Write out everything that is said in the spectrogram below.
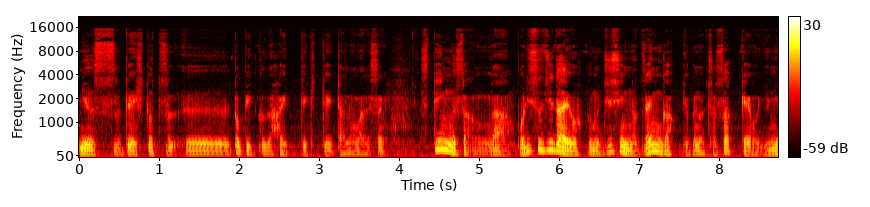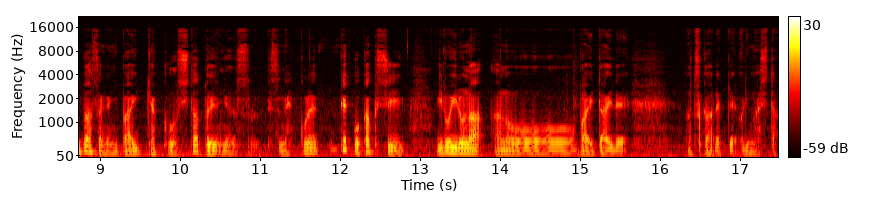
ニュースで一つトピックが入ってきていたのがですねスティングさんがポリス時代を含む自身の全楽曲の著作権をユニバーサルに売却をしたというニュースですね。これ結構各紙いろいろな、あの媒体で扱われておりました、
